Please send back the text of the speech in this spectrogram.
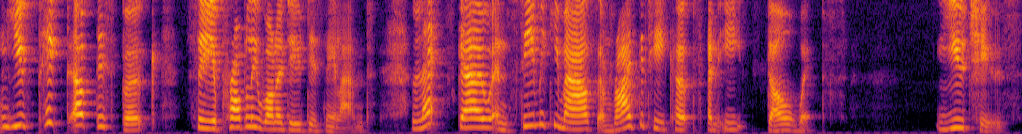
You've picked up this book, so you probably want to do Disneyland. Let's go and see Mickey Mouse and ride the teacups and eat Dole Whips. You choose.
